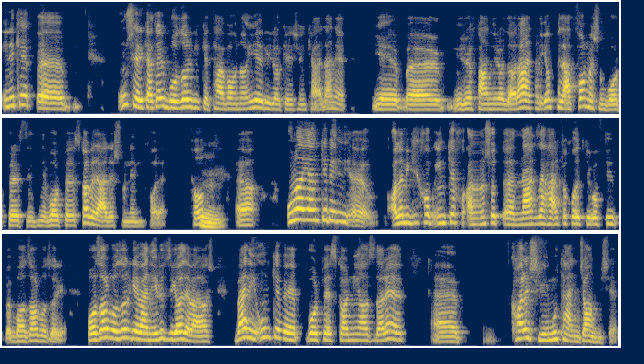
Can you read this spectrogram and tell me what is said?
اینه که اون شرکت های بزرگی که توانایی relocation کردن یه نیروی فنی رو دارن دیگه پلتفرمشون وردپرس نیست وردپرس کار به دردشون نمی‌خوره. خب اونایی هم که به حالا میگی خب این که الان شد نقض حرف خودت که گفتی بازار بزرگه. بازار بزرگه و نیرو زیاده براش. ولی اون که به وردپرس کار نیاز داره کارش ریموت انجام میشه.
